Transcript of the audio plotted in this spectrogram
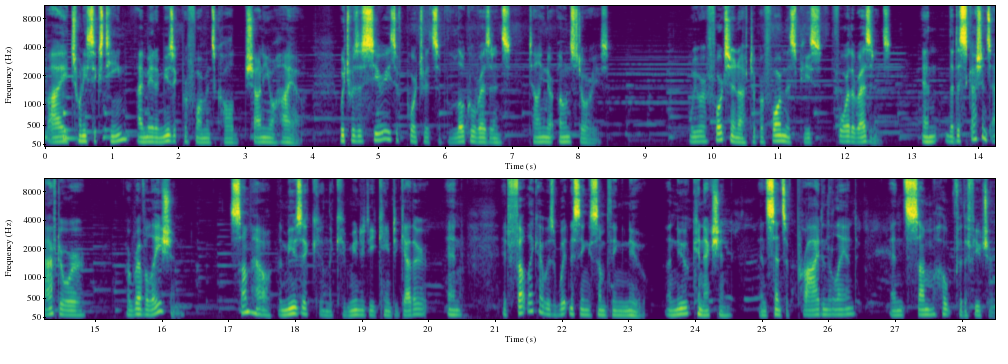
By 2016, I made a music performance called Shawnee, Ohio, which was a series of portraits of local residents telling their own stories. We were fortunate enough to perform this piece for the residents, and the discussions after were a revelation. Somehow, the music and the community came together, and it felt like I was witnessing something new a new connection and sense of pride in the land, and some hope for the future.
